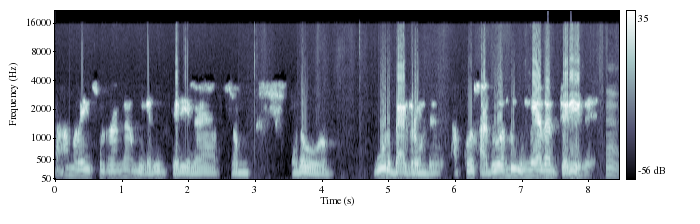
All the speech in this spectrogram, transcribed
தாமரை சொல்றாங்க. அவங்களுக்கு எதுவும் தெரியல. ஏதோ ஊர் பேக்ரவுண்டு அப்கோர்ஸ் அது வந்து உண்மையாதான் தெரியுது. ம்.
